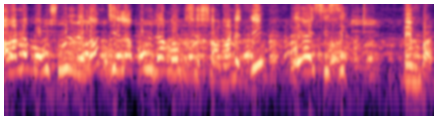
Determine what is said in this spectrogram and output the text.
আমার নাম মৌসুমী বেগম জেলা মহিলা কংগ্রেসের সভানেত্রী এআইসিসি মেম্বার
